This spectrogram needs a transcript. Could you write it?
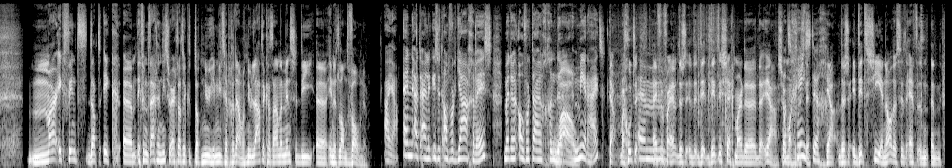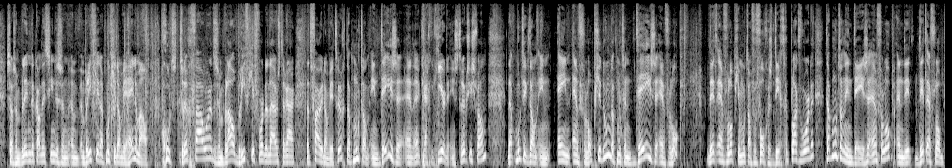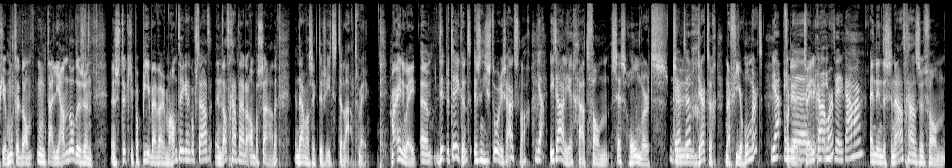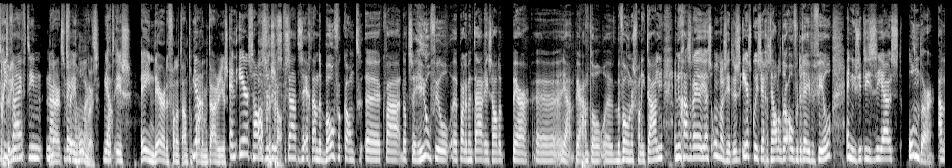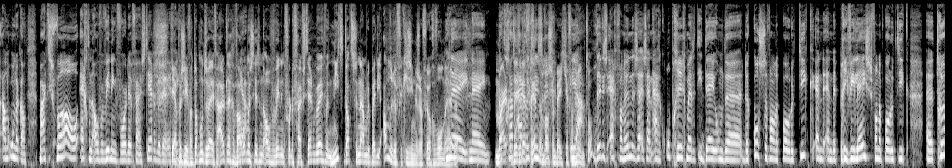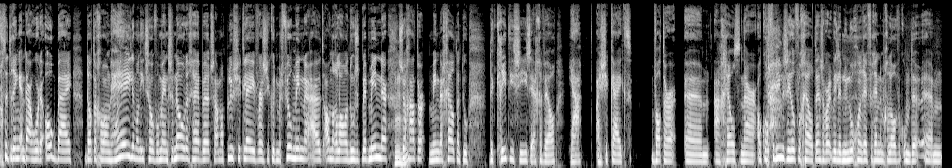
Maar ik vind dat ik. ehm, ik vind het eigenlijk niet zo erg dat ik dat nu hier niet heb gedaan. Want nu laat ik het aan de mensen die eh, in het land wonen. Ah ja. En uiteindelijk is het antwoord ja geweest. Met een overtuigende Wauw. meerderheid. Ja, maar goed, Ehm, even voor, dus dit, dit is zeg maar de, de ja, zo mag je dus geestig. ja, dus dit zie je nou, dat is echt een, een, zoals een blinde kan dit zien, dus een, een, een briefje, dat moet je dan weer helemaal goed terugvouwen. Dus een blauw briefje voor de luisteraar, dat vouw je dan weer terug. Dat moet dan in deze en dan krijg ik hier de instructies van. Dat moet ik dan in één envelopje doen. Dat moet in deze envelop. Dit envelopje moet dan vervolgens dichtgeplakt worden. Dat moet dan in deze envelop. En dit, dit envelopje moet er dan un tagliando, dus een, een stukje papier bij waar mijn handtekening op staat. En dat gaat naar de ambassade. En daar was ik dus iets te laat mee. Maar anyway, ehm, dit betekent, is een historische uitslag. Ja. Italië gaat van 630 30. naar 400 Ja, voor de, Tweede in de Kamer. Tweede Kamer. En in de Senaat gaan ze van 315 naar 200. Ja. Dat is een derde van het aantal Ja. parlementariërs. En eerst hadden ze dus, zaten ze echt aan de bovenkant eh, qua dat ze heel veel eh, parlementariërs hadden per, eh, ja, per aantal eh, bewoners van Italië. En nu gaan ze daar juist onder zitten. Dus eerst kon je zeggen ze hadden er overdreven veel. En nu zitten ze juist onder, aan, aan de onderkant. Maar het is vooral echt een overwinning voor de Vijf Sterrenbeweging. Ja, precies. Want dat moeten we even uitleggen. Waarom Ja. is dit een overwinning voor de Vijf Sterrenbeweging? Want niet dat ze namelijk bij die andere verkiezingen zoveel gewonnen hebben. Nee, nee. Maar dit referendum sinds was een beetje van ja, hun, toch? Dit is echt van hun. Zij zijn eigenlijk opgericht met het idee om de, de kosten van de politiek en de, en de privileges van de politiek eh, terug te dringen. En daar hoorde ook bij dat er gewoon helemaal niet zoveel mensen nodig hebben. Het zijn allemaal plusjeklevers. Je kunt met veel minder uit. Andere landen doen ze het met minder. Mhm. Zo gaat er minder geld naartoe. De critici zeggen wel, ja, als je kijkt wat er ehm, aan geld naar. Ook al verdienen ze heel veel geld. En ze willen nu nog een referendum, geloof ik, om de. ehm,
